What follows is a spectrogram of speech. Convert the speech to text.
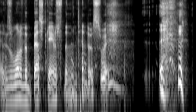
it was one of the best games for the Nintendo Switch.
